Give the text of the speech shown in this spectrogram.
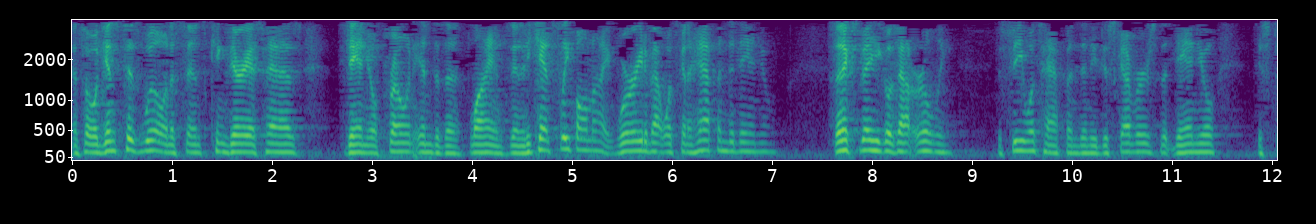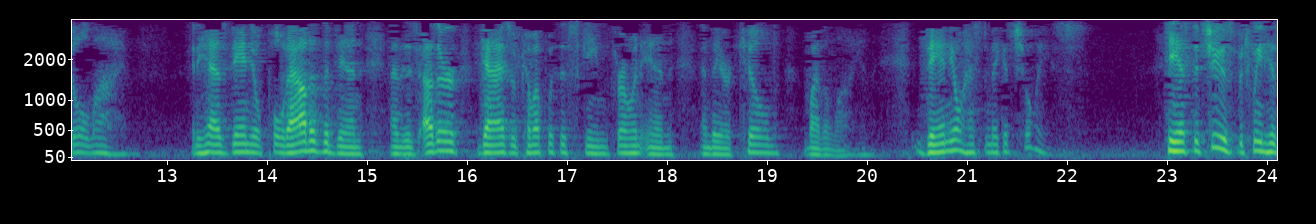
And so against his will, in a sense, King Darius has Daniel thrown into the lion's den. And he can't sleep all night, worried about what's going to happen to Daniel. The next day he goes out early to see what's happened, and he discovers that Daniel is still alive. And he has Daniel pulled out of the den, and his other guys would come up with this scheme thrown in, and they are killed by the lion. Daniel has to make a choice. He has to choose between his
